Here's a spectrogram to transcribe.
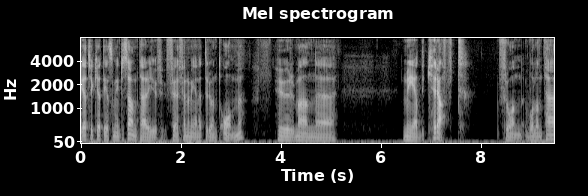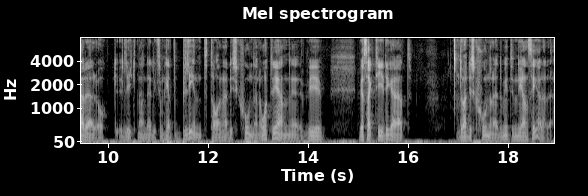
jag tycker att det som är intressant här är ju fenomenet runt om. Hur man eh, med kraft från volontärer och liknande liksom helt blint tar den här diskussionen. Återigen, eh, vi, vi har sagt tidigare att de här diskussionerna de är inte nyanserade.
